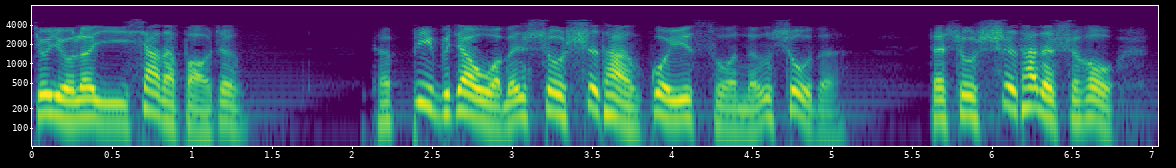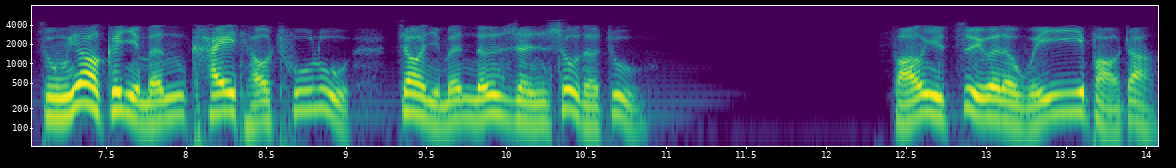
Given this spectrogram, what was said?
就有了以下的保证：他必不叫我们受试探过于所能受的。在受试探的时候，总要给你们开一条出路，叫你们能忍受得住。防御罪恶的唯一保障，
